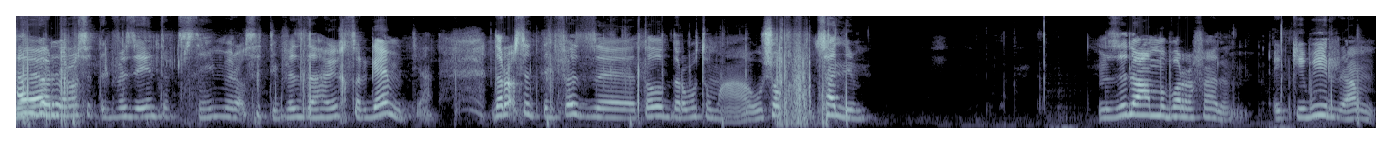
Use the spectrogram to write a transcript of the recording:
هنجرب. رأس التلفاز إيه؟ أنت بتستهين برأس التلفاز ده هيخسر جامد يعني. ده رأس التلفاز آه، تلات ضرباته مع وشكرا سلم. نزله يا عم بره فعلا. الكبير يا عم.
